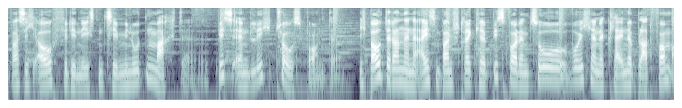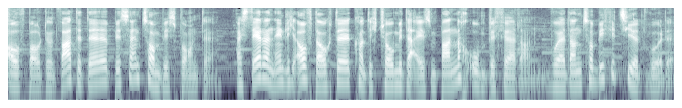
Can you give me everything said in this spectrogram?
was ich auch für die nächsten 10 Minuten machte, bis endlich Joe spawnte. Ich baute dann eine Eisenbahnstrecke bis vor den Zoo, wo ich eine kleine Plattform aufbaute und wartete, bis ein Zombie spawnte. Als der dann endlich auftauchte, konnte ich Joe mit der Eisenbahn nach oben befördern, wo er dann zombifiziert wurde.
